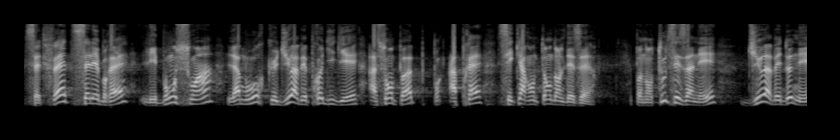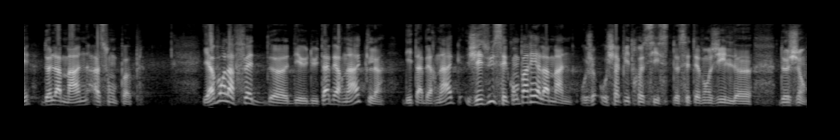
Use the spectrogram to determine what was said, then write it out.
Cette fête célébrait les bons soins, l'amour que Dieu avait prodigué à son peuple après ses 40 ans dans le désert. Pendant toutes ces années, Dieu avait donné de la manne à son peuple. Et avant la fête du tabernacle, des tabernacles, Jésus s'est comparé à la manne au, chapitre 6 de cet évangile euh, de Jean.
